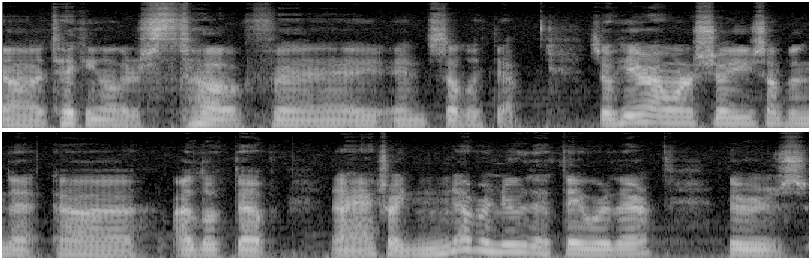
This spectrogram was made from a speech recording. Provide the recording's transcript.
uh, taking all their stuff and, and, stuff like that. So here I want to show you something that uh, I looked up, and I actually never knew that they were there. There's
